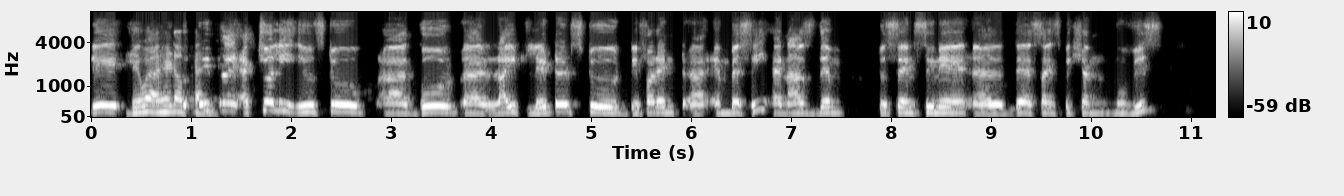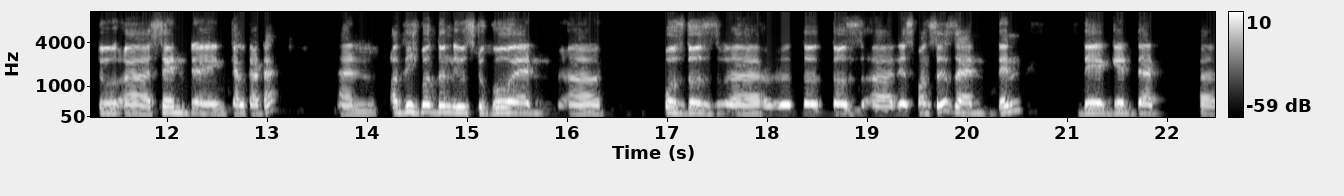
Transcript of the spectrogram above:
they They were ahead of time. Actually used to uh, go uh, write letters to different uh, embassy and ask them to send cine uh, their science fiction movies to uh, send uh, in Calcutta. And Adrish Bardhan used to go and uh, post those uh, those, those uh, responses, and then they get that uh,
